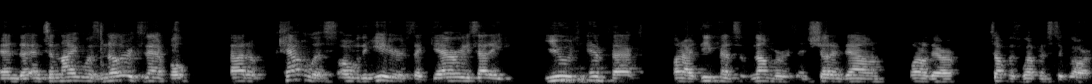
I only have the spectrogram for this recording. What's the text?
And, uh, and tonight was another example out of countless over the years that Gary's had a huge impact on our defensive numbers and shutting down one of their toughest weapons to guard.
